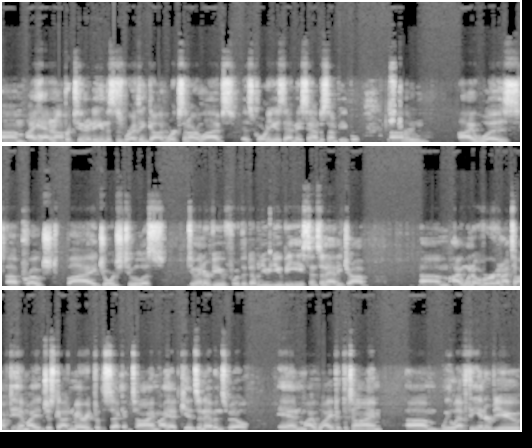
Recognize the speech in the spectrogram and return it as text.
um, I had an opportunity, and this is where I think God works in our lives, as corny as that may sound to some people. It's Um, I was approached by George Toulis to interview for the WUBE Cincinnati job. Um, I went over and I talked to him. I had just gotten married for the second time. I had kids in Evansville, and my wife at the time um, we left the interview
